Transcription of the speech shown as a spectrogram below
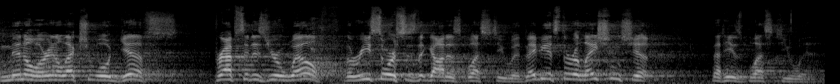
mental or intellectual gifts. Perhaps it is your wealth, the resources that God has blessed you with. Maybe it's the relationship that He has blessed you with.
